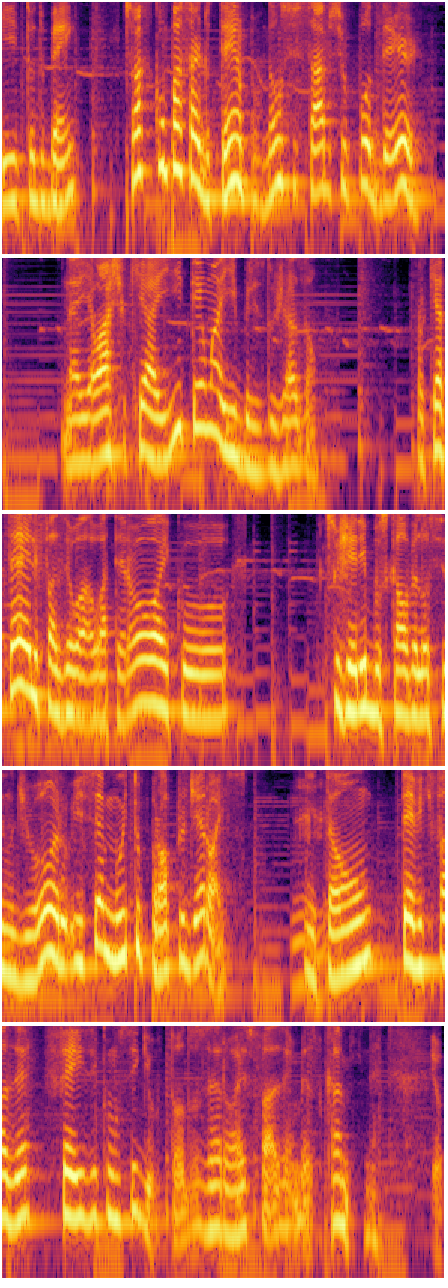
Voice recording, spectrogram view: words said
e tudo bem. Só que com o passar do tempo, não se sabe se o poder, né? E eu acho que aí tem uma híbris do Jazão. Porque até ele fazer o, o ateróico, sugerir buscar o Velocino de Ouro, isso é muito próprio de heróis. Uhum. Então, teve que fazer, fez e conseguiu. Todos os heróis fazem o mesmo caminho, né? Eu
